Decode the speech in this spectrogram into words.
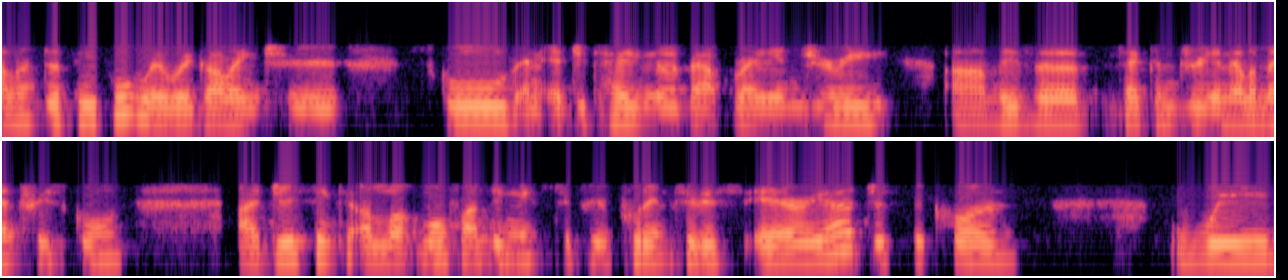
Islander people, where we're going to schools and educating them about brain injury. Um, these are secondary and elementary schools. I do think a lot more funding needs to be put into this area just because we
